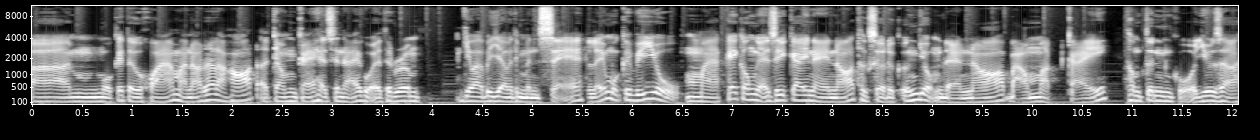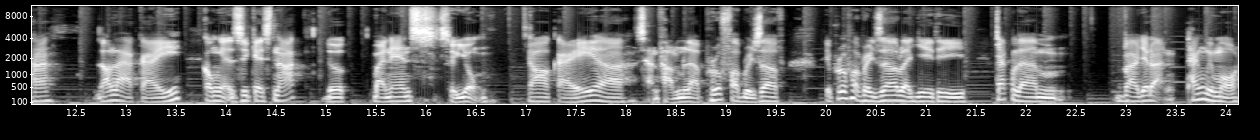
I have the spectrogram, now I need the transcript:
uh, một cái từ khóa mà nó rất là hot ở trong cái hệ sinh thái của Ethereum. Nhưng mà bây giờ thì mình sẽ lấy một cái ví dụ mà cái công nghệ ZK này nó thực sự được ứng dụng để nó bảo mật cái thông tin của user ha. Đó là cái công nghệ ZK Snark được Binance sử dụng cho cái uh, sản phẩm là Proof of Reserve. Thì Proof of Reserve là gì thì chắc là vào giai đoạn tháng 11,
